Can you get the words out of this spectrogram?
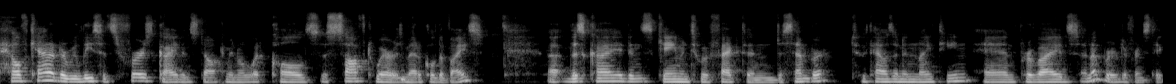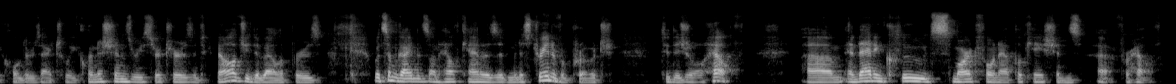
Health Canada released its first guidance document on what it calls a software as medical device. Uh, this guidance came into effect in December 2019 and provides a number of different stakeholders, actually clinicians, researchers, and technology developers, with some guidance on Health Canada's administrative approach to digital health. Um, and that includes smartphone applications uh, for health.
